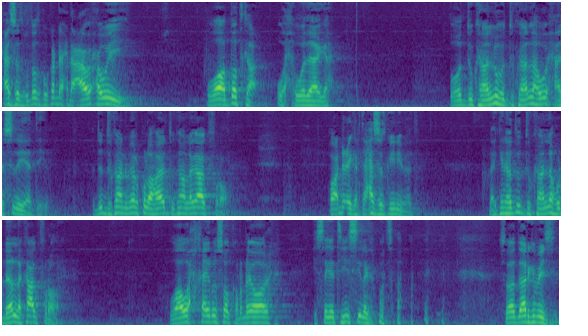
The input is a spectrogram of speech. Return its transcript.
Xasadku dadku ka dhex dhacaa waxa weeye waa dadka wax wadaaga. Oo dukaanluhu dukaanlaha wuu xaasidayaa dee. Hadduu dukaan meel ku lahaayo dukaan laga ag furo waa dhici karta xasadku in yimaado laakiin hadduu dukaanlahu dheella ka ag furo waa wax khayr u soo kordhay oo isaga tiisi lagama soo hadda arki maysid?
